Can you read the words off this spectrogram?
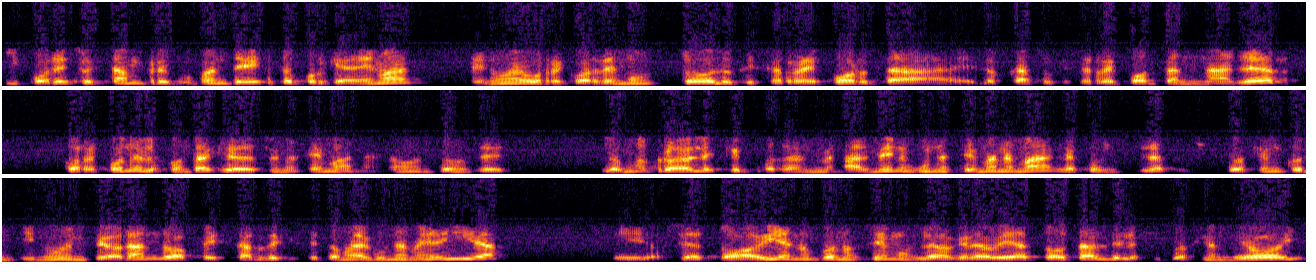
y por eso es tan preocupante esto, porque además, de nuevo, recordemos todo lo que se reporta, los casos que se reportan ayer, corresponden a los contagios de hace una semana, ¿no? Entonces, lo más probable es que por al menos una semana más la, situación continúe empeorando a pesar de que se tome alguna medida. Eh, o sea, todavía no conocemos la gravedad total de la situación de hoy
